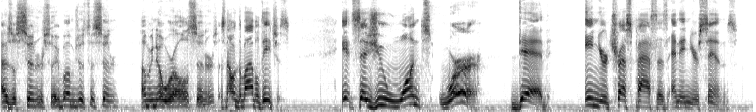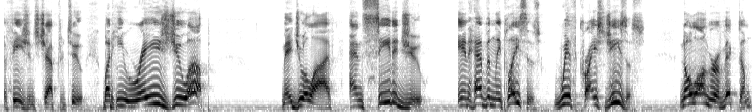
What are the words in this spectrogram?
as a sinner, say, but I'm just a sinner. How many know we're all sinners? That's not what the Bible teaches. It says you once were dead in your trespasses and in your sins. Ephesians chapter 2. But he raised you up, made you alive, and seated you in heavenly places with Christ Jesus. No longer a victim.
